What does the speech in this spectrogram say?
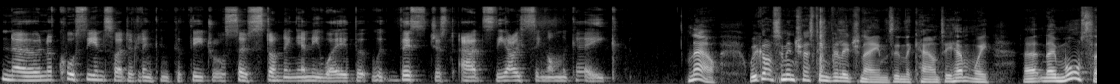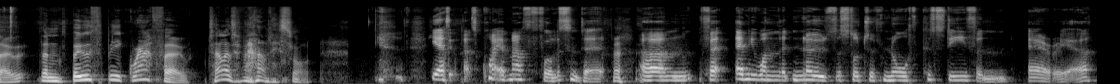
No, and of course the inside of Lincoln Cathedral is so stunning anyway, but with this just adds the icing on the cake. Now, we've got some interesting village names in the county, haven't we? Uh, no more so than Boothby Graffoe. Tell us about this one. yes, that's quite a mouthful, isn't it? um, for anyone that knows the sort of North Kesteven area,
